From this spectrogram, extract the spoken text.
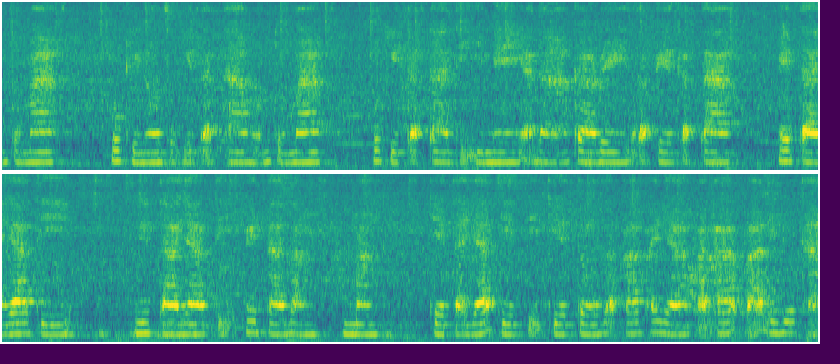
นตุมามุขิโนสุขิตตาหนตุมามุขิตตาติอิเมอนาหาการีสพเพตตาเมตายาติเมตายาติเมตตาดังมังเจตายะติติเจโตสัพพะพยาปะทะปะริยุทธา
